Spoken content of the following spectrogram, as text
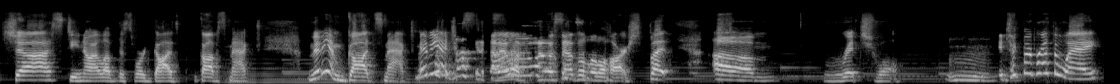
just, you know, I love this word God gobsmacked. Maybe I'm godsmacked. Maybe I just said that. I love it. It sounds a little harsh, but um ritual. Mm. It took my breath away.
